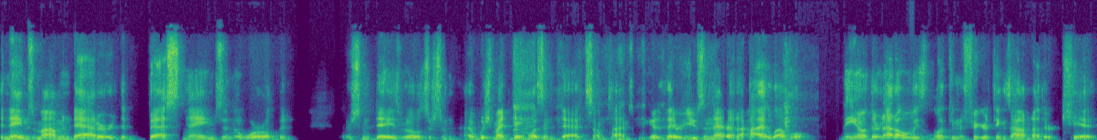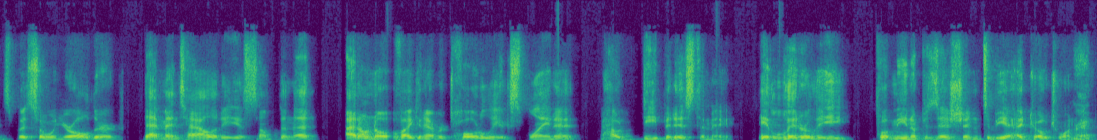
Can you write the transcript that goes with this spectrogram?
the names mom and dad are the best names in the world but there's some days where those are some i wish my name wasn't dad sometimes because they were using that at a high level. You know they're not always looking to figure things out in other kids but so when you're older that mentality is something that i don't know if i can ever totally explain it how deep it is to me. It literally put me in a position to be a head coach one right. day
